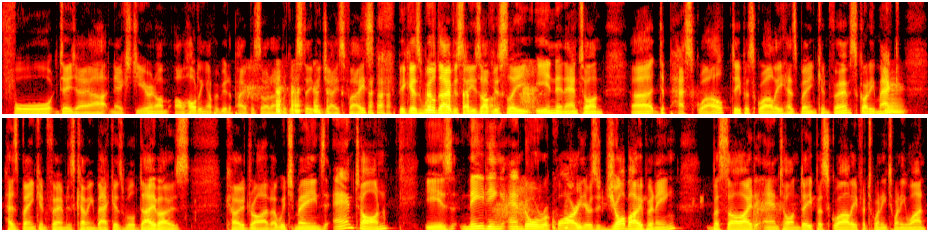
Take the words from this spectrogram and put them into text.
For DJR next year, and I'm, I'm holding up a bit of paper so I don't look at Stevie J's face because Will Davison is obviously in, and Anton uh, De Pasquale, De Pasquale has been confirmed. Scotty Mack has been confirmed as coming back as Will Davo's co-driver, which means Anton is needing and or requiring. there is a job opening beside Anton De Pasquale for 2021.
